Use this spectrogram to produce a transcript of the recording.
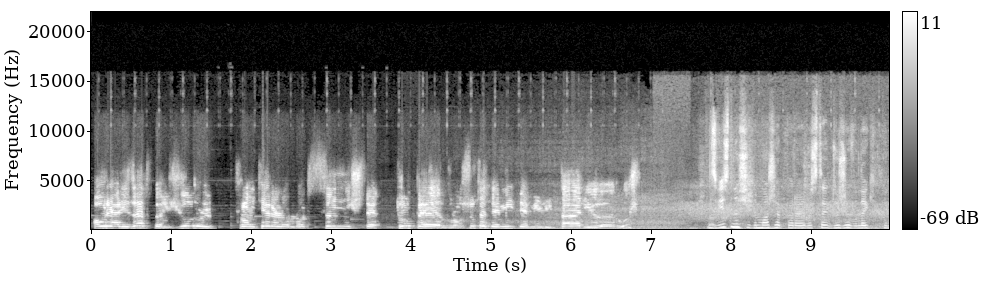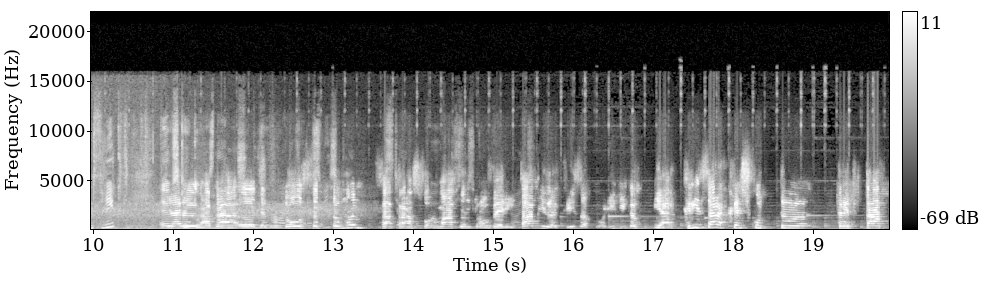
au realizat că în jurul frontierelor lor sunt niște trupe, vreo 100 de mii de militari uh, ruși Звісно, що може перерости в дуже великий конфлікт. Iar abia de vreo două săptămâni s-a transformat într-o veritabilă criză politică, iar criza a crescut treptat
